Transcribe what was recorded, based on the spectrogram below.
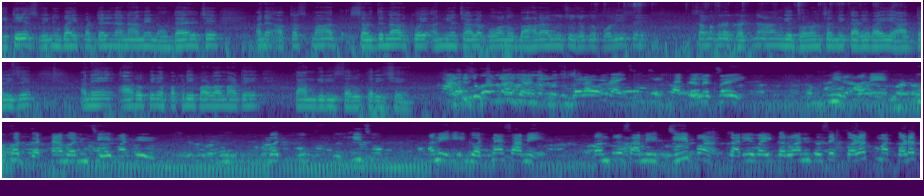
હિતેશ વિનુભાઈ પટેલના નામે નોંધાયેલ છે અને અકસ્માત સર્જનાર કોઈ અન્ય ચાલક હોવાનું બહાર આવ્યું છે જોકે પોલીસે સમગ્ર ઘટના અંગે ધોરણસરની કાર્યવાહી હાથ ધરી છે અને આરોપીને પકડી પાડવા માટે કામગીરી શરૂ કરી છે. ગંભીર અને દુઃખદ ઘટના બની છે એ માટે હું ખૂબ જ દુઃખી છું. અને એ ઘટના સામે તંત્ર સામે જે પણ કાર્યવાહી કરવાની થશે કડકમાં કડક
